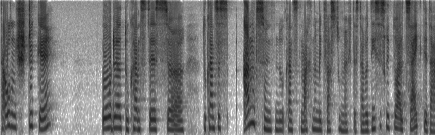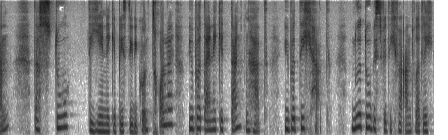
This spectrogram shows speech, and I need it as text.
tausend Stücke oder du kannst es, äh, du kannst es anzünden, du kannst machen damit, was du möchtest. Aber dieses Ritual zeigt dir dann, dass du diejenige bist, die die Kontrolle über deine Gedanken hat, über dich hat. Nur du bist für dich verantwortlich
